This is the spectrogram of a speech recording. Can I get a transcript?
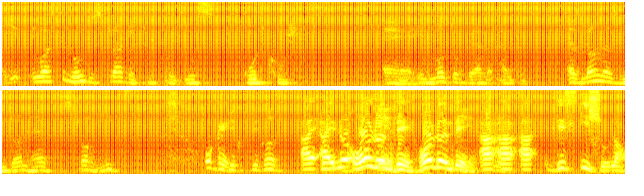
it, it was still going to struggle to produce good coaches uh, in most of the other countries, as long as we don't have strong leagues. Okay. Be- because I, I know. Hold on Yes. there. Hold on there. Yes, Uh, uh, uh, this issue now.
